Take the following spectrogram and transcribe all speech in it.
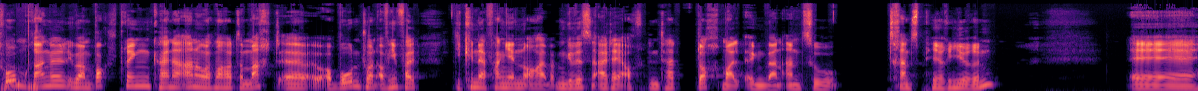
Toben, Rangeln, über den Bock springen, keine Ahnung, was man heute macht, äh, auf Bodentouren, auf jeden Fall, die Kinder fangen ja noch ab einem gewissen Alter ja auch den Tat doch mal irgendwann an zu transpirieren. Äh,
